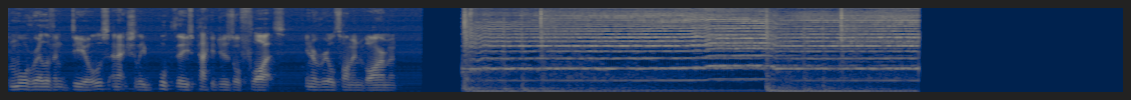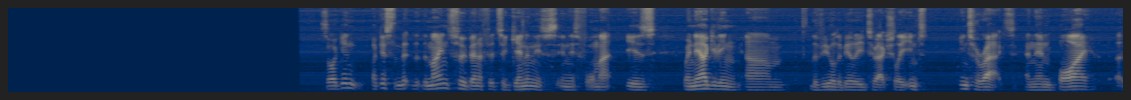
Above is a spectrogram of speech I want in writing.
for more relevant deals and actually book these packages or flights in a real-time environment. So again, I guess the, the main two benefits again in this in this format is we're now giving um, the viewer the ability to actually inter interact and then buy a,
